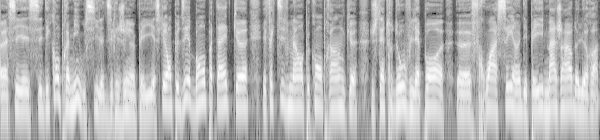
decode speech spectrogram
euh, c'est c'est des compromis aussi, là, diriger un pays. Est-ce qu'on peut dire, bon, peut-être que effectivement, on peut comprendre que Justin Trudeau voulait pas euh, froisser un des pays majeurs de l'Europe?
